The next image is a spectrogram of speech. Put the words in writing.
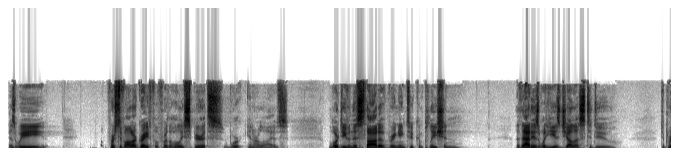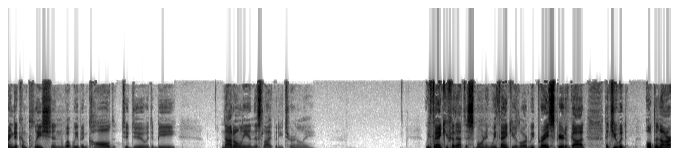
As we, first of all, are grateful for the Holy Spirit's work in our lives. Lord, even this thought of bringing to completion that that is what He is jealous to do, to bring to completion what we've been called to do, to be, not only in this life, but eternally. We thank you for that this morning. We thank you, Lord. We pray, Spirit of God, that you would open our,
